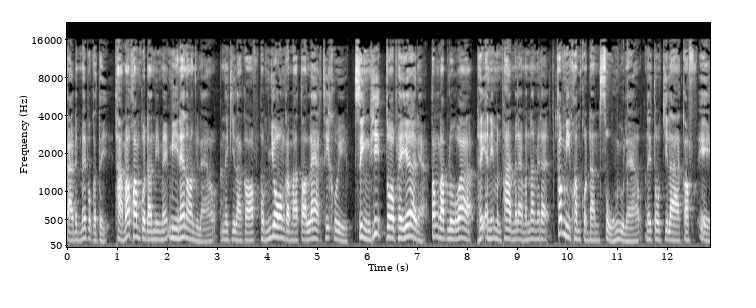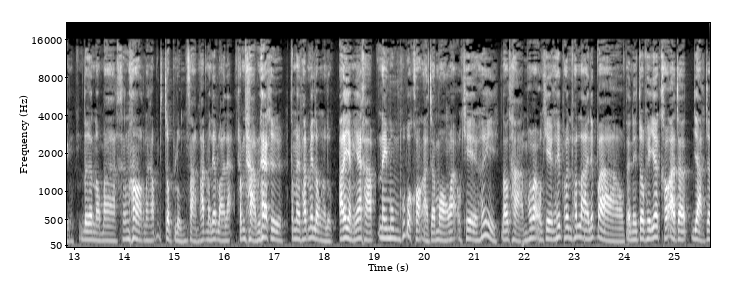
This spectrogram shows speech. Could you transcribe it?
กลายเป็นไม่ปกติ ถามว่าความกดดันมีไหมมีแน่นอนอยู่แล้ว ในกีฬากอล์ฟผมโยงกลับมาตอนแรกที่คุย สิ่งที่ตัว player เนี่ยต้องรับรู้ว่าเฮ้ยอันนี้มันพลาดไม่ได้มันได้ไม่ได้ ก็มีความกดดันสูงอยู่แล้ว ในตัวกีฬากอล์ฟเอง เดินออกมาข้างนอกนะครับจบหลุม3 putt มาเรียบร้อยแล้วคำถามแรกคือทำไม putt ไม่ลงอะลูกอะไรอย่างเงี้ยครับในมุมผู้ปกครองอาจจะมองว่าโอเคเฮ้ยเราถามเพราะว่าโอเคเฮ้ยเพราะเพราะลายหรือเปล่าล่ะ แต่ในตัว player เขาอาจจะอยากจะ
